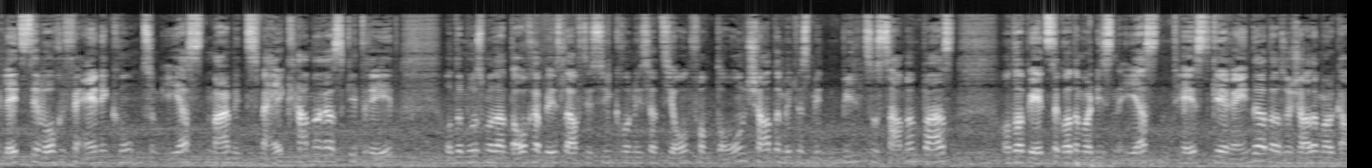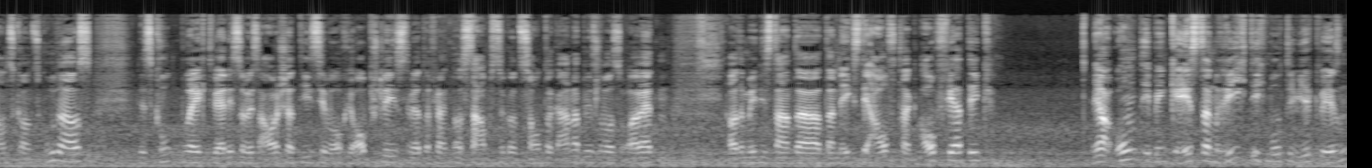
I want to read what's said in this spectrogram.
letzte Woche für einen Kunden zum ersten Mal mit zwei Kameras gedreht und da muss man dann doch ein bisschen auf die Synchronisation vom Ton schauen, damit es mit dem Bild zusammenpasst. Und habe jetzt gerade einmal diesen ersten Test gerendert, also schaut einmal ganz, ganz gut aus. Das Kundenprojekt werde ich, so wie es ausschaut, diese Woche abschließen, werde da vielleicht noch Samstag und Sonntag noch ein bisschen was arbeiten. Aber damit ist dann der, der nächste Auftrag auch fertig. Ja, und ich bin gestern richtig motiviert gewesen,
